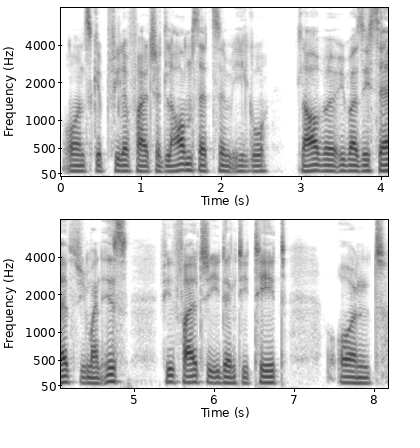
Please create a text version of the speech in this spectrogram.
und es gibt viele falsche Glaubenssätze im Ego. Glaube über sich selbst, wie man ist, viel falsche Identität und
